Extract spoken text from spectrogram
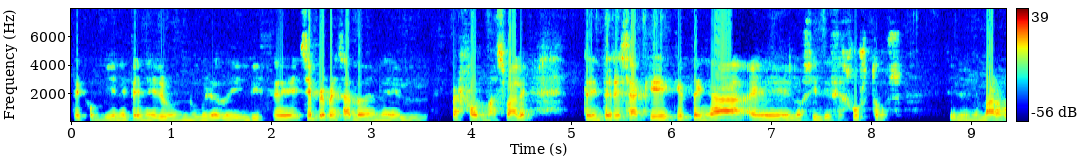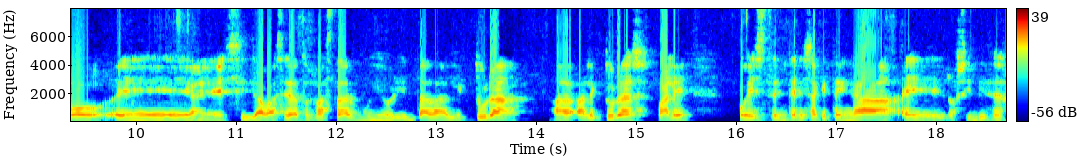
te, conviene tener un número de índice, siempre pensando en el performance, ¿vale? te interesa que, tenga eh, los índices justos. Sin embargo, eh, si la base de datos va a estar muy orientada a lectura, a, lecturas, ¿vale? Pues te interesa que tenga eh, los índices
